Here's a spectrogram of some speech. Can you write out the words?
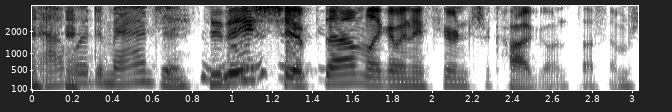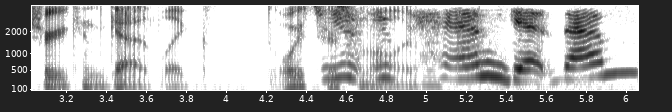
I would imagine. Do they ship them? Like, I mean, if you're in Chicago and stuff, I'm sure you can get like oysters You, from all you over. can get them.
